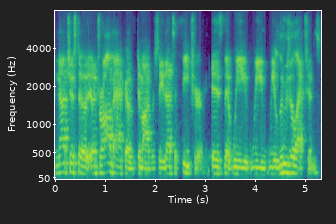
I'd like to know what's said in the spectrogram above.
not just a, a drawback of democracy, that's a feature, is that we, we, we lose elections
